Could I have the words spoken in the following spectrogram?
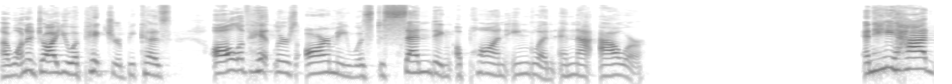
I want to draw you a picture because all of Hitler's army was descending upon England in that hour. And he had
